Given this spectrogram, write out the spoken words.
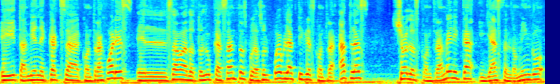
Y también Necaxa contra Juárez. El sábado Toluca Santos, Cruz Azul Puebla, Tigres contra Atlas, Cholos contra América. Y ya hasta el domingo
